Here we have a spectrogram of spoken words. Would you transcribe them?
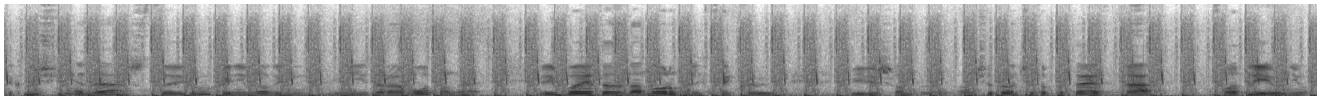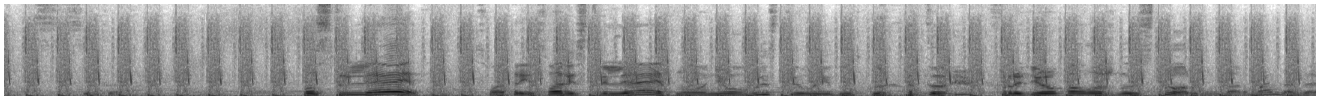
Такое ощущение, да, что игруха немного недоработанная. Либо это на нормале такой. Видишь, он, он что-то он что-то пытается. А, смотри, у него сука. Он стреляет. Смотри, смотри, стреляет, но у него выстрелы идут куда-то в противоположную сторону. Нормально, да?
